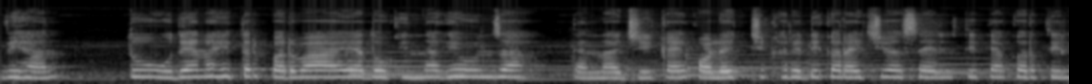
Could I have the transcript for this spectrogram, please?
विहान तू उद्या नाही तर परवा या दोघींना घेऊन जा. त्यांना जी काय कॉलेजची खरेदी करायची असेल ती त्या करतील.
